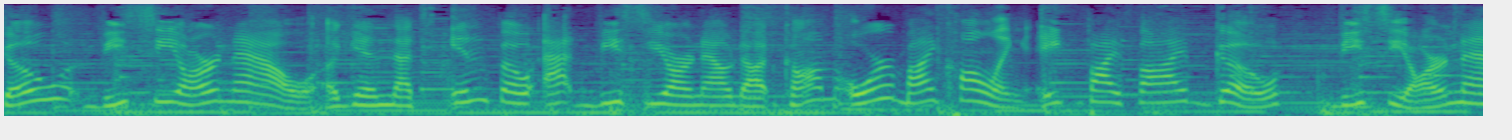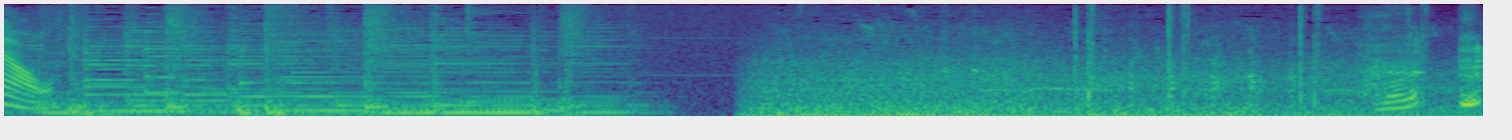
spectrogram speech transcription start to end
GO VCR Now. Again, that's info at vcrnow.com or by calling 855 GO VCR Now.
